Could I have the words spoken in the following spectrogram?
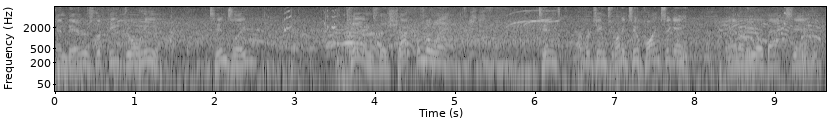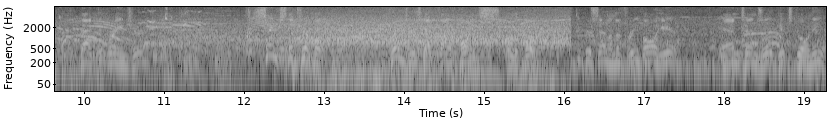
And there's the feed to O'Neal. Tinsley cans the shot from the wing. Tins averaging 22 points a game. And O'Neal backs in. Back to Granger. Sinks the triple. Granger's got five points in the quarter. 50% on the three ball here. And Tinsley kicks to O'Neal.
